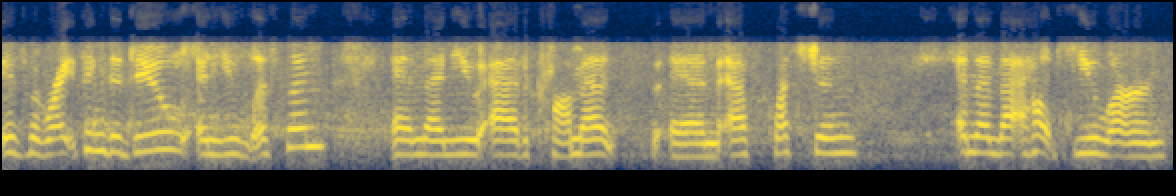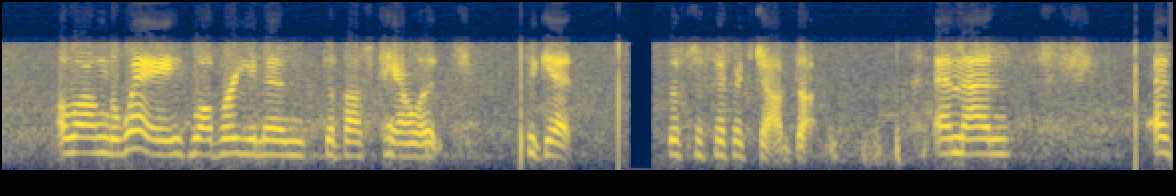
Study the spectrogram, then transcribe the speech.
is the right thing to do and you listen and then you add comments and ask questions and then that helps you learn along the way while bringing in the best talent to get the specific job done. And then as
